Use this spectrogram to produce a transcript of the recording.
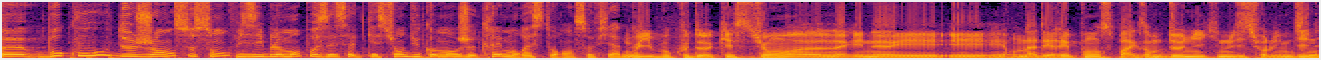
Euh, beaucoup de gens se sont visiblement posé cette question du comment je crée mon restaurant, Sofiane. Oui, beaucoup de questions, euh, et, et, et on a des réponses, par exemple Denis qui nous dit sur LinkedIn,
